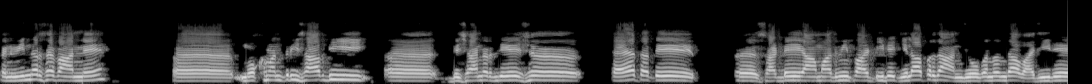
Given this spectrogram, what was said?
ਕਨਵੀਨਰ ਸਾਹਿਬਾਨ ਨੇ ਮੁੱਖ ਮੰਤਰੀ ਸਾਹਿਬ ਦੀ ਦਿਸ਼ਾ ਨਿਰਦੇਸ਼ ਤਹਿਤ ਅਤੇ ਸਾਡੇ ਆਮ ਆਦਮੀ ਪਾਰਟੀ ਦੇ ਜ਼ਿਲ੍ਹਾ ਪ੍ਰਧਾਨ ਜੋਬਨ ਰੰਧਾਵਾ ਜੀ ਦੇ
